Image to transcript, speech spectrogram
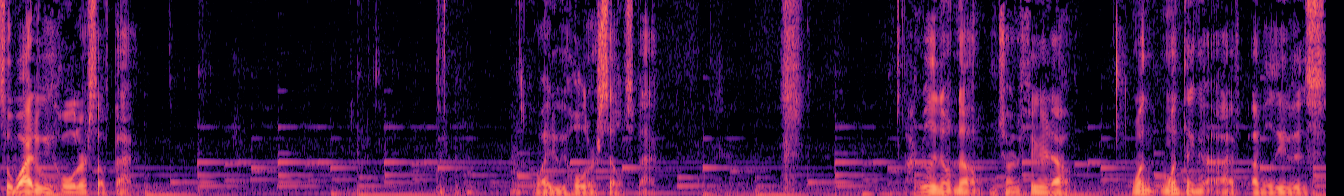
so why do we hold ourselves back why do we hold ourselves back I really don't know. I'm trying to figure it out. One one thing I, I believe is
